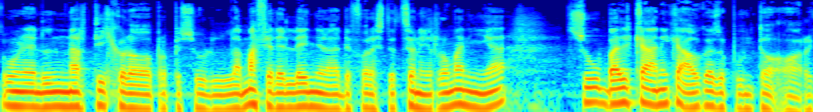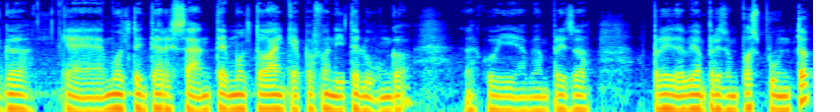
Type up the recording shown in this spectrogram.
un, un articolo proprio sulla mafia del legno e la deforestazione in Romania su balcanicaucaso.org che è molto interessante, molto anche approfondito e lungo, da cui abbiamo preso, pre- abbiamo preso un po' spunto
